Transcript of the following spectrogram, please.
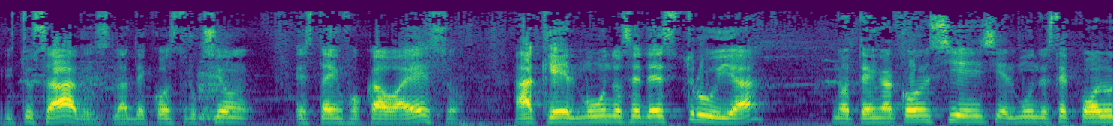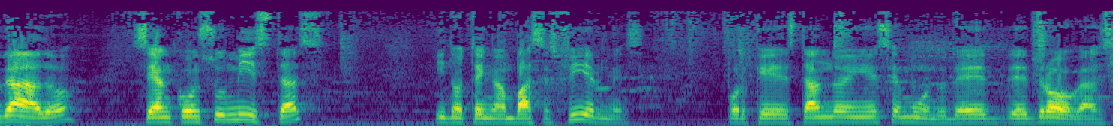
Y tú sabes, la deconstrucción está enfocada a eso, a que el mundo se destruya, no tenga conciencia, el mundo esté colgado, sean consumistas y no tengan bases firmes. Porque estando en ese mundo de drogas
